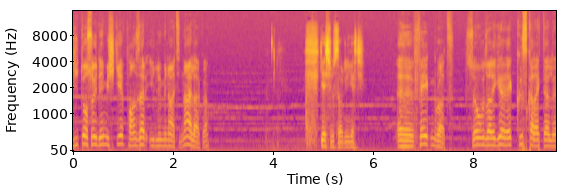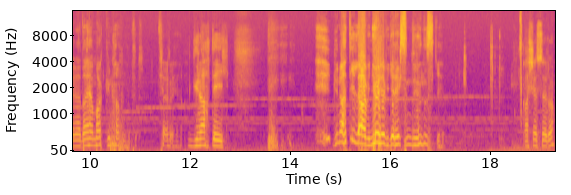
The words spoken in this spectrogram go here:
Yiğit Osoy demiş ki Panzer Illuminati ne alaka? geç bu soruyu geç. Ee, Fake Murat. Serverlara girerek kız karakterlerine dayamak günah mıdır? Tövbe ya. Günah değil. günah değil abi. Niye öyle bir gereksinim duyuyorsunuz ki? Başka soru.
